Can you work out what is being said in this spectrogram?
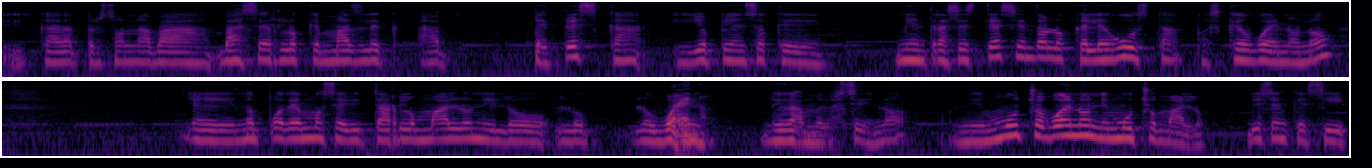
y cada persona va, va a hacer lo que más le apetezca y yo pienso que mientras esté haciendo lo que le gusta, pues qué bueno, ¿no? Eh, no podemos evitar lo malo ni lo, lo, bueno, digámoslo así, ¿no? Ni mucho bueno ni mucho malo. Dicen que si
